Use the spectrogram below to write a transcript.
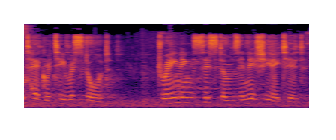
Integrity restored. Draining systems initiated.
